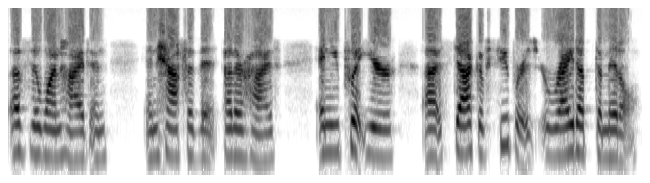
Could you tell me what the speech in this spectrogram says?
of the one hive and, and half of the other hive, and you put your uh, stack of supers right up the middle.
